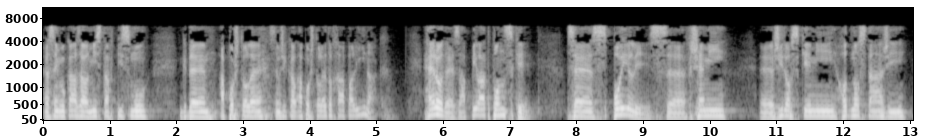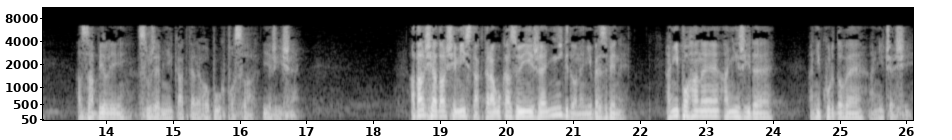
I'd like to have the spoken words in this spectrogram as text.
A já jsem jim ukázal místa v písmu, kde apoštole, jsem říkal, apoštole to chápali jinak. Herodes a Pilat Ponsky se spojili s všemi eh, židovskými hodnostáři a zabili služebníka, kterého Bůh poslal, Ježíše. A další a další místa, která ukazují, že nikdo není bez viny. Ani pohané, ani židé, ani kurdové, ani Češi.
